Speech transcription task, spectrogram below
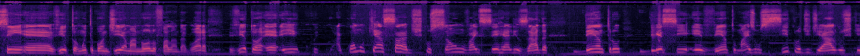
Sim, é, Vitor, muito bom dia, Manolo falando agora. Vitor, é, e como que essa discussão vai ser realizada dentro desse evento, mais um ciclo de diálogos que,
